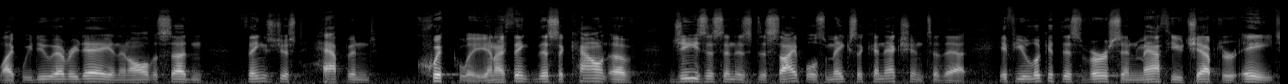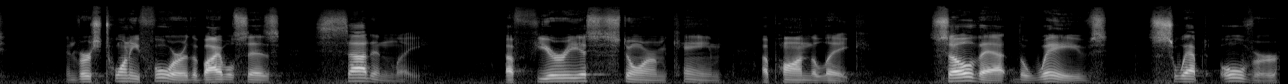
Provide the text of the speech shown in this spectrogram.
like we do every day, and then all of a sudden things just happened quickly. And I think this account of Jesus and his disciples makes a connection to that. If you look at this verse in Matthew chapter 8, in verse 24, the Bible says, Suddenly, a furious storm came upon the lake, so that the waves swept over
